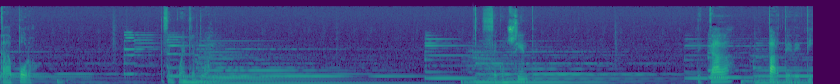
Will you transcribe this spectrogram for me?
cada poro se encuentra en tu vagina. Sé consciente de cada parte de ti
